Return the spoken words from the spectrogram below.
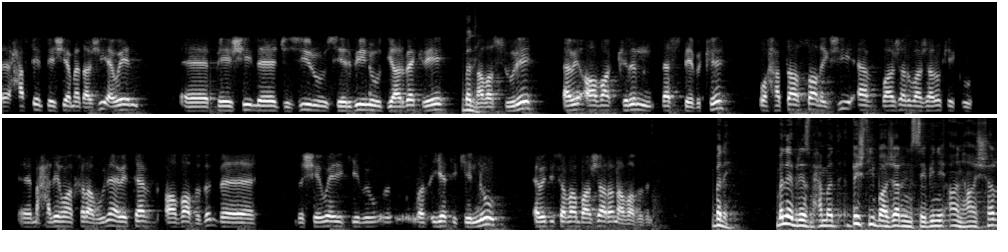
e, heftên pêşiya me da jî ew ên e, pêşî li cizîr û sêrbîn û diyarbekirê nava sûrê ew ê avakirin dest pê bike û heta salek jî ev bajar bajarokê ku محلێوان خراپ و ناوێت تاڤ ئاوا ببن بە بە شێوەیەکی وەزعەتێکی نو ئەوێ دیسەوان باژاران ئاوا ببن بڵێ بڵێ برێز محەممەد پشتی باژارن سێبینی ئانها شەر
